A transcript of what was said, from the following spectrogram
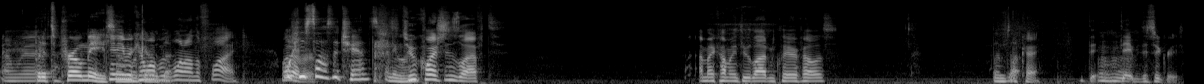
I'm gonna, But it's pro me. I so can't I'm even come up with with it. one on the fly. Well, he still has a chance. Anyway. Two questions left. Am I coming through loud and clear, fellas? Thumbs up. Okay. D- Mhm. Dave disagrees.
